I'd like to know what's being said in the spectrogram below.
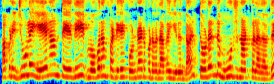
அப்படி ஜூலை ஏழாம் தேதி மொஹரம் பண்டிகை கொண்டாடப்படுவதாக இருந்தால் தொடர்ந்து மூன்று நாட்கள் அதாவது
